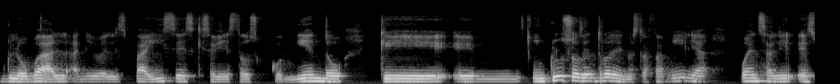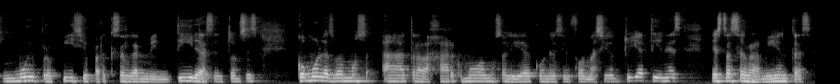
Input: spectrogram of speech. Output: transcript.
global, a niveles países que se había estado escondiendo, que em, incluso dentro de nuestra familia pueden salir, es muy propicio para que salgan mentiras. Entonces, ¿cómo las vamos a trabajar? ¿Cómo vamos a lidiar con esa información? Tú ya tienes estas herramientas.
